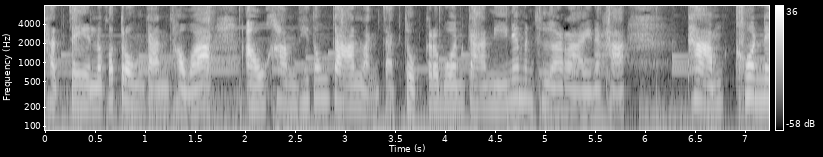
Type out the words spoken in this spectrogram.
ชัดเจนแล้วก็ตรงกันค่ะว่า เอาคำที่ต้องการหลังจากจบกระบวนการนี้เนี่ยมันคืออะไรนะคะ ถามคนใน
